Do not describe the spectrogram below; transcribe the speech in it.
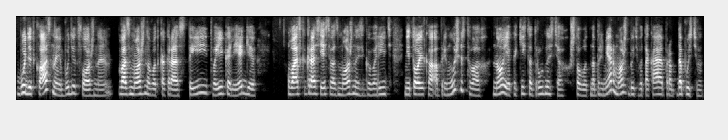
будет классно и будет сложно. Возможно, вот как раз ты, твои коллеги, у вас как раз есть возможность говорить не только о преимуществах, но и о каких-то трудностях, что вот, например, может быть вот такая, допустим,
